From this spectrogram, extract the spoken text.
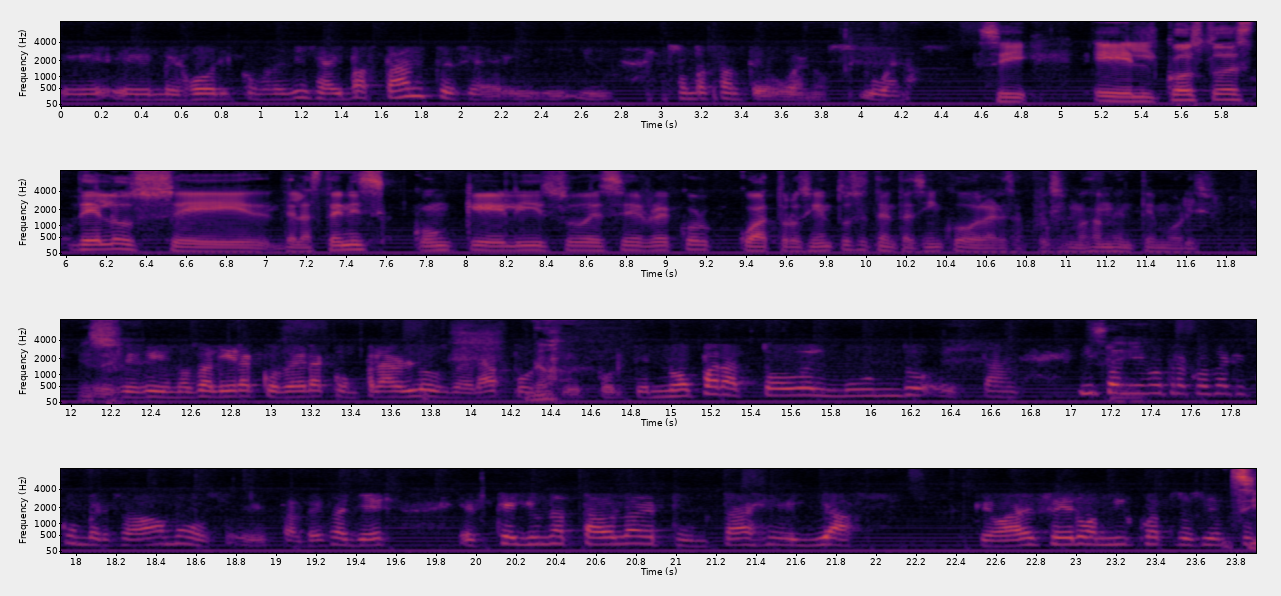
eh, mejor. Y como les dije, hay bastantes y, son bastante buenos y buenas. Sí, el costo es de los de las tenis con que él hizo ese récord, 475 dólares aproximadamente, Mauricio. Sí, sí, no salir a correr a comprarlos, ¿verdad? Porque no, porque no para todo el mundo están. Y también otra cosa que conversábamos tal vez ayer es que hay una tabla de puntaje ya que va de 0 a 1400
